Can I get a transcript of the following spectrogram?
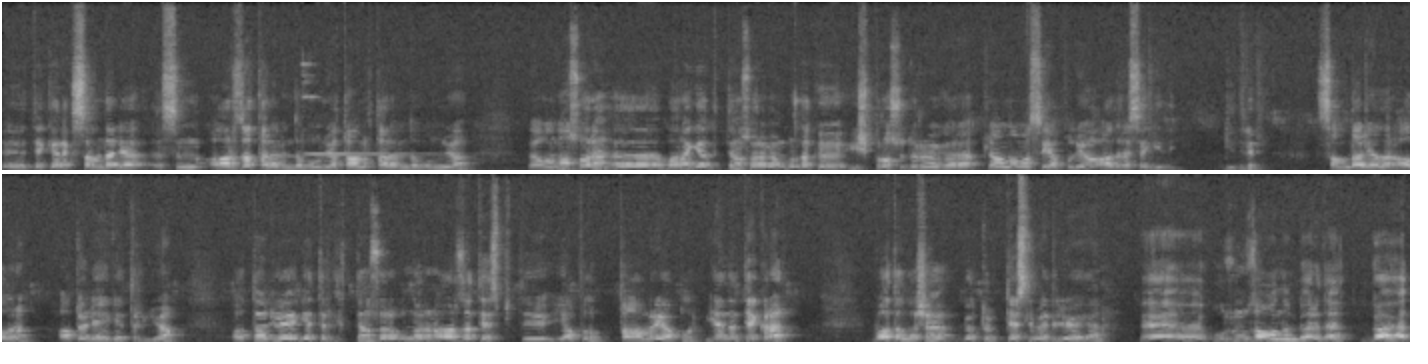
e, tekerlek sandalyesinin arıza talebinde bulunuyor, tamir talebinde bulunuyor. Ve ondan sonra e, bana geldikten sonra ben buradaki iş prosedürüne göre planlaması yapılıyor. Adrese gid- gidilip sandalyeler alınıp atölyeye getiriliyor. Atölyeye getirildikten sonra bunların arıza tespiti yapılıp, tamiri yapılıp yeniden tekrar vatandaşa götürüp teslim ediliyor yani. Ve e, uzun zamandan beri de gayet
